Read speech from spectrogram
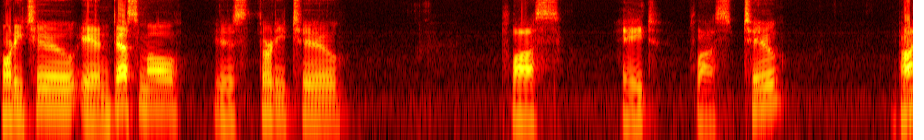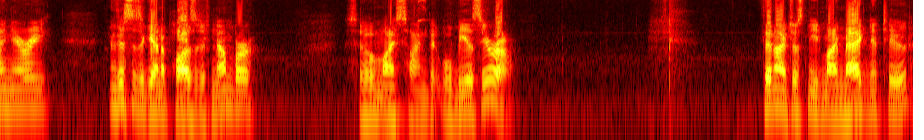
42 in decimal is 32 plus 8 plus 2, binary. And this is again a positive number, so my sign bit will be a 0. Then I just need my magnitude.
